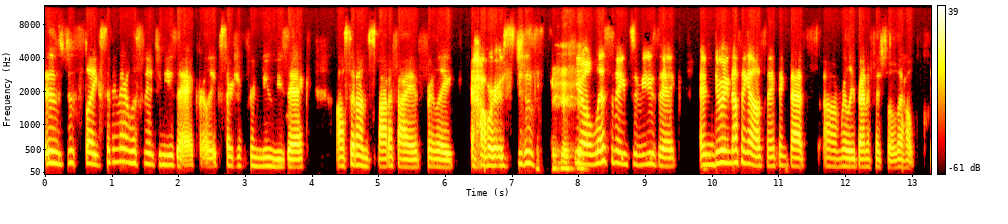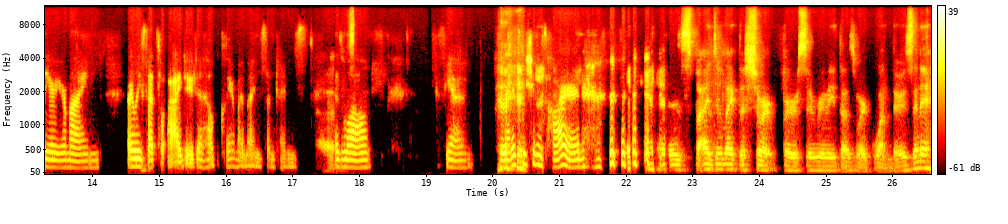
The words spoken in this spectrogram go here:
is just like sitting there listening to music or like searching for new music. I'll sit on Spotify for like hours just you know listening to music and doing nothing else. And I think that's um, really beneficial to help clear your mind, or at least that's what I do to help clear my mind sometimes uh, as well. Yeah, meditation is hard. it is, but I do like the short bursts. It really does work wonders, and it.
